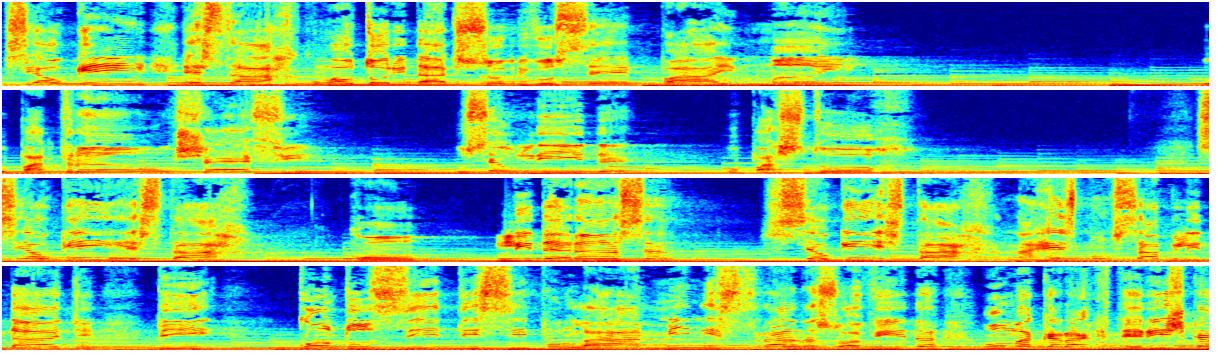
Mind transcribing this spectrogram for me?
Se alguém está com autoridade sobre você, pai, mãe, o patrão, o chefe, o seu líder, o pastor. Se alguém está com liderança, se alguém está na responsabilidade de conduzir, discipular, ministrar na sua vida uma característica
